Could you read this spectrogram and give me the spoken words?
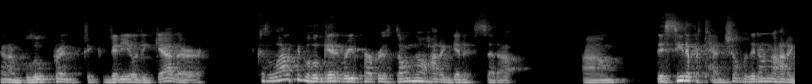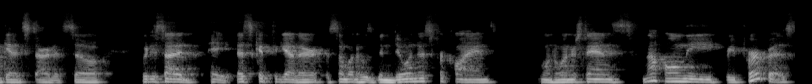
kind of blueprint to video together, because a lot of people who get repurposed don't know how to get it set up. Um, they see the potential, but they don't know how to get it started. So we decided, hey, let's get together with someone who's been doing this for clients, someone who understands not only repurposed,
